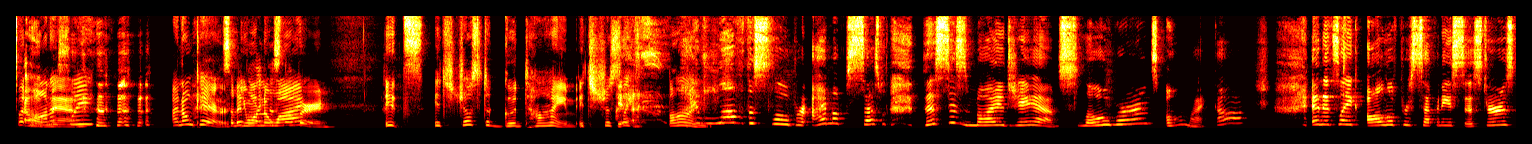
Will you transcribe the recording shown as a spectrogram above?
But Oh, honestly. I don't care. Some you want to like know the slow why? Burn. It's it's just a good time. It's just like fun. I love the slow burn. I'm obsessed with this is my jam. Slow burns. Oh my gosh. And it's like all of Persephone's sisters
